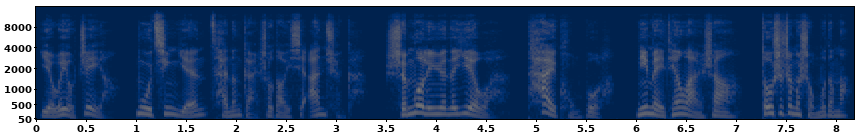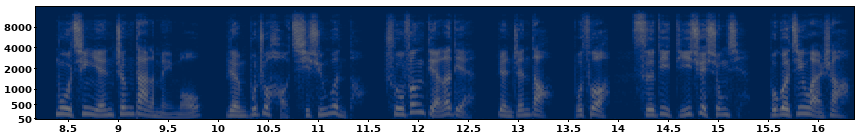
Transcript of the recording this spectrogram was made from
也唯有这样，穆青言才能感受到一些安全感。神魔陵园的夜晚太恐怖了，你每天晚上都是这么守墓的吗？穆青言睁大了美眸，忍不住好奇询问道。楚风点了点，认真道：“不错，此地的确凶险，不过今晚上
